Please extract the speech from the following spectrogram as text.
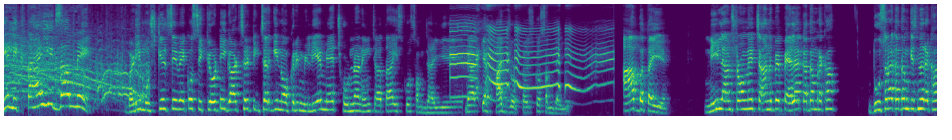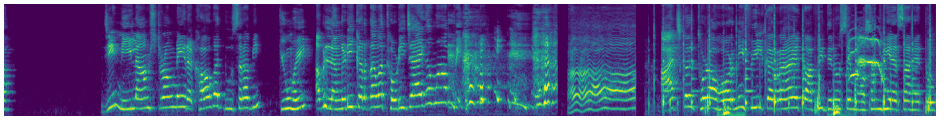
ये लिखता है ये एग्ज़ाम में। बड़ी मुश्किल से मेरे को सिक्योरिटी गार्ड से टीचर की नौकरी मिली है। मैं छोड़ना नहीं चाहता इसको समझाइए। मैं आपके हाथ जोड़ता हूँ इसको समझाइए। आप बताइए नील आर्मस्ट्रॉन्ग ने चाँद पे पहला कदम रखा दूसरा कदम किसने रखा? जी नील आर्मस्ट्रॉन्ग नहीं रखा होगा दूसरा भी। क्यों भाई? अब लंगड़ी करता हुआ थोड़ी जाएगा वहाँ पे। आजकल थोड़ा हॉर्नी फील कर रहा है काफ़ी दिनों से मौसम भी ऐसा है तो।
